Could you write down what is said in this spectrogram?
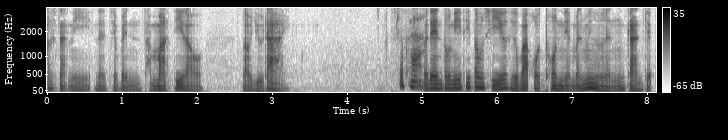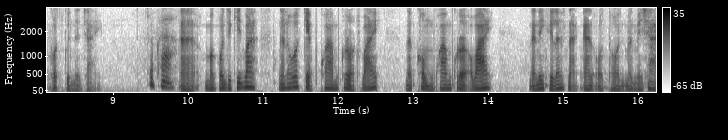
ลักษณะนี้นะจะเป็นธรรมะที่เราเราอยู่ได้เจ้าค่ะประเด็นตรงนี้ที่ต้องชี้ก็คือว่าอดทนเนี่ยมันไม่เหมือนการเก็บกดกุณใจเจ้าค่ะอ่าบางคนจะคิดว่างั้นเราก็เก็บความโกรธไว้นะข่มความโกรธเอาไว้นะนี่คือลักษณะการอดทนมันไม่ใช่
